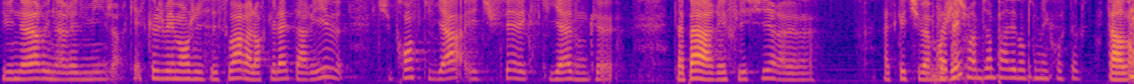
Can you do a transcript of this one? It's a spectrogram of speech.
une heure, une heure et demie. Genre, qu'est-ce que je vais manger ce soir Alors que là, tu arrives, tu prends ce qu'il y a et tu fais avec ce qu'il y a. Donc, euh, t'as pas à réfléchir euh, à ce que tu vas manger. attention à bien parler dans ton micro, s'il. Pardon.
